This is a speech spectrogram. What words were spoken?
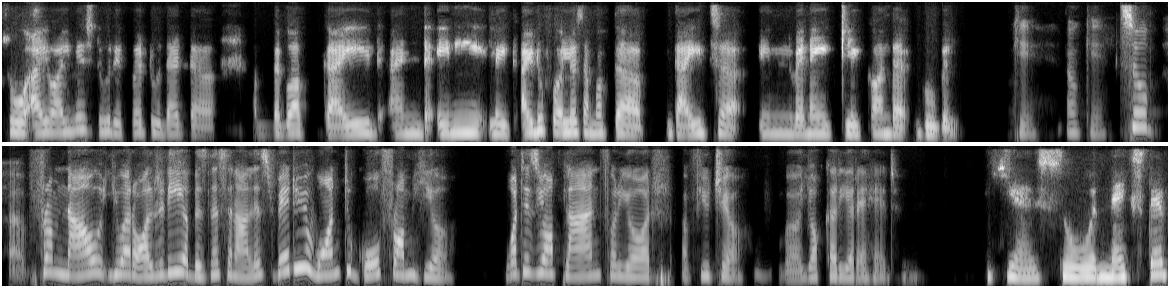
So i always do refer to that uh, BABOK guide and any like i do follow some of the guides uh, in when i click on the google. Okay okay. So uh, from now you are already a business analyst. Where do you want to go from here? What is your plan for your uh, future uh, your career ahead Yes. So next step,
